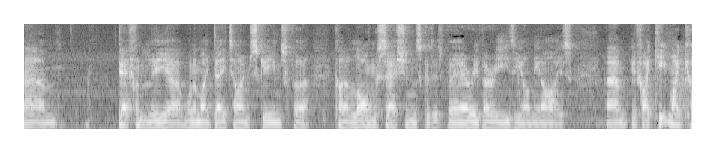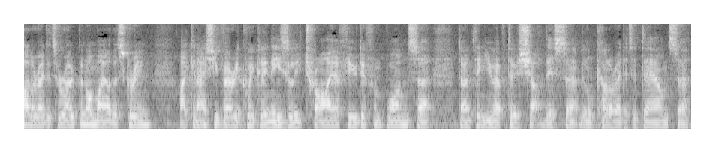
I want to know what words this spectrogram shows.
Um, definitely uh, one of my daytime schemes for kind of long sessions because it's very very easy on the eyes um, if I keep my color editor open on my other screen I can actually very quickly and easily try a few different ones. So don't think you have to shut this uh, little color editor down. So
